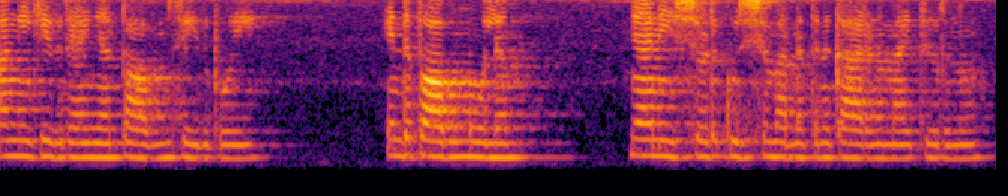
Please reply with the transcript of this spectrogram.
അങ്ങേക്കെതിരായി ഞാൻ പാപം ചെയ്തു പോയി. എന്റെ പാപം മൂലം ഞാൻ ഈശോയുടെ കുരിശുമരണത്തിന് കാരണമായി തീർന്നു.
